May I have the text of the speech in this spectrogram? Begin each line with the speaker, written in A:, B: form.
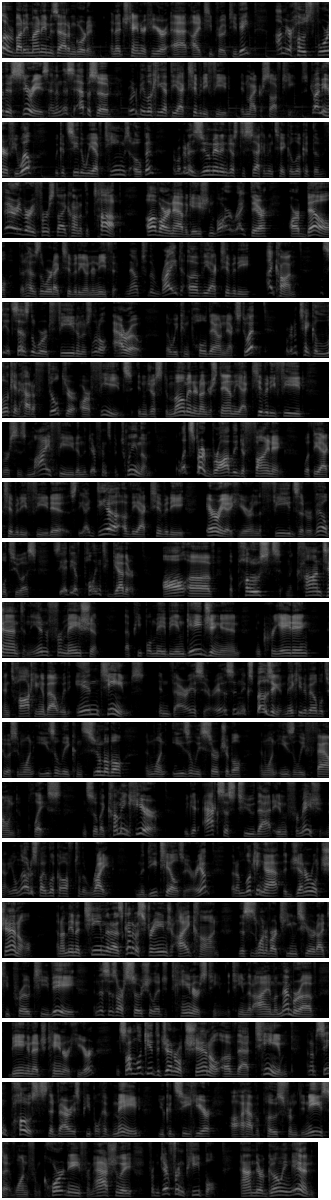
A: Hello, everybody. My name is Adam Gordon, an edutainer here at IT Pro TV. I'm your host for this series, and in this episode, we're going to be looking at the activity feed in Microsoft Teams. Join me here if you will. We can see that we have Teams open, and we're going to zoom in in just a second and take a look at the very, very first icon at the top of our navigation bar, right there, our bell that has the word activity underneath it. Now, to the right of the activity icon, you'll see it says the word feed, and there's a little arrow that we can pull down next to it. We're going to take a look at how to filter our feeds in just a moment and understand the activity feed versus my feed and the difference between them. But let's start broadly defining what the activity feed is. The idea of the activity area here and the feeds that are available to us is the idea of pulling together all of the posts and the content and the information that people may be engaging in and creating and talking about within teams in various areas and exposing it, making it available to us in one easily consumable and one easily searchable and one easily found place. And so by coming here, we get access to that information. Now you'll notice if I look off to the right in the details area that I'm looking at the general channel and I'm in a team that has kind of a strange icon. This is one of our teams here at IT Pro TV, and this is our social edutainers team, the team that I am a member of, being an edutainer here. And so I'm looking at the general channel of that team, and I'm seeing posts that various people have made. You could see here, uh, I have a post from Denise, I have one from Courtney, from Ashley, from different people, and they're going in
